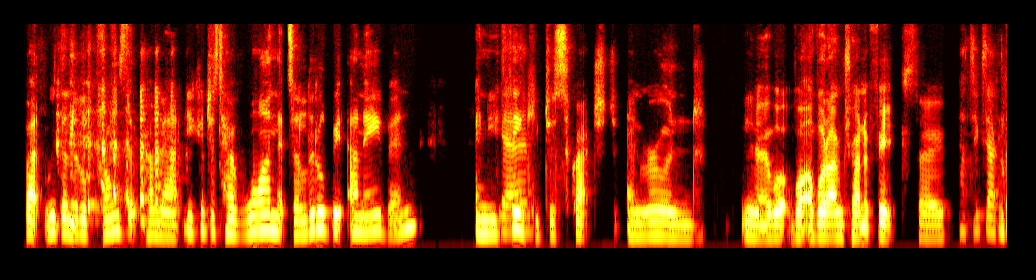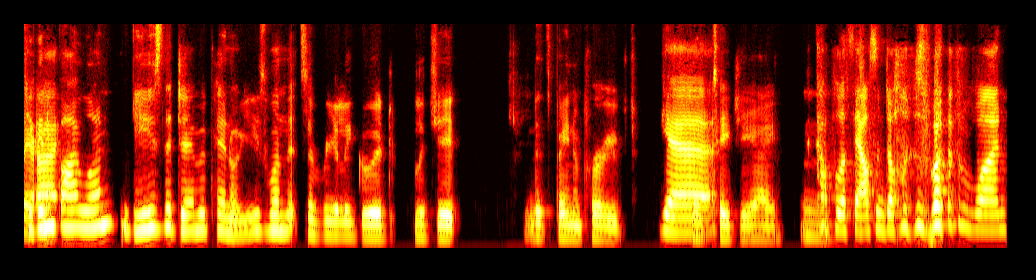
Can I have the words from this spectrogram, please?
but with the little prongs that come out you could just have one that's a little bit uneven and you Yeah. think you've just scratched and ruined you know what, what what i'm trying to fix so That's exactly. if you're going to buy one use the derma pen or use one that's a really good legit that's been approved yeah. of a Mm. couple of thousand dollars worth of one.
